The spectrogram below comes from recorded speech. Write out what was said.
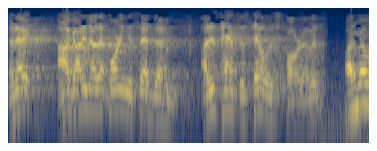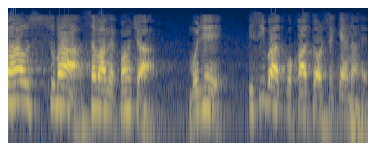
and I, I got in there that morning and said, um, I just have to sell this part of it. और मैं वहां उस सुबह सभा में पहुंचा मुझे इसी बात को खास तौर से कहना है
